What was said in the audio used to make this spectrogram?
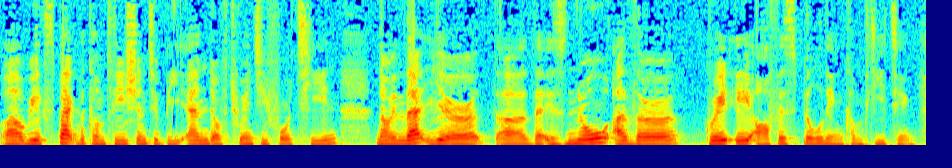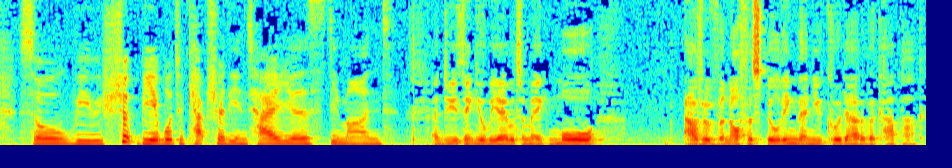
Uh, we expect the completion to be end of 2014. Now, in that year, uh, there is no other grade A office building completing. So we should be able to capture the entire year's demand. And do you think you'll be able to make more out of an office building than you could out of a car park?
